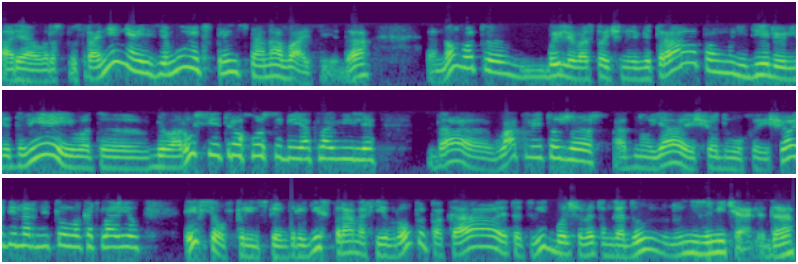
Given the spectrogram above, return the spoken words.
ареал распространения и зимует, в принципе, она в Азии, да. Ну вот э, были восточные ветра, по-моему, неделю или две, и вот э, в Белоруссии трех особей отловили – да, в Латвии тоже одну я, еще двух, и еще один орнитолог отловил. И все, в принципе, в других странах Европы пока этот вид больше в этом году ну, не замечали, да.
